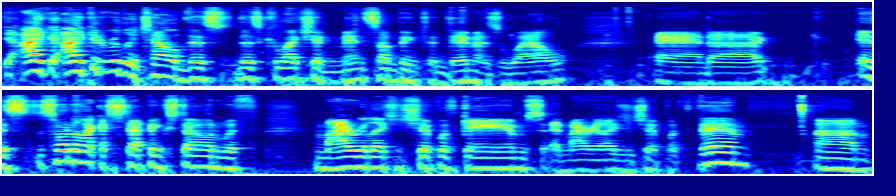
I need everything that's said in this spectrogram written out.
yeah, I, I could really tell this this collection meant something to them as well, and uh, is sort of like a stepping stone with my relationship with games and my relationship with them. Um,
